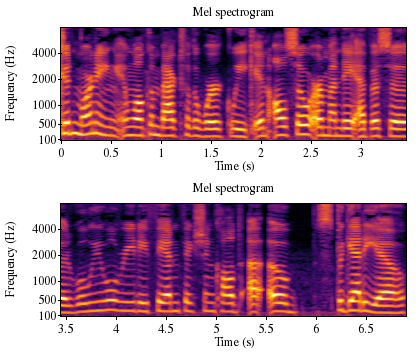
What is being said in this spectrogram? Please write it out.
Good morning and welcome back to the work week and also our Monday episode where we will read a fan fiction called Uh Oh Spaghettio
